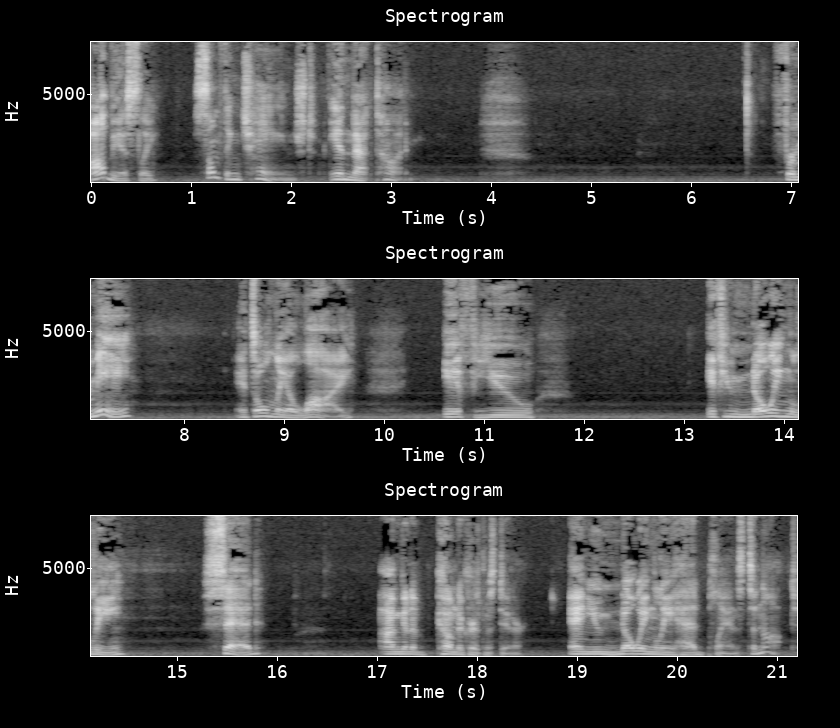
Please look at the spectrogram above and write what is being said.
obviously something changed in that time. For me, it's only a lie if you if you knowingly said I'm going to come to Christmas dinner and you knowingly had plans to not.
